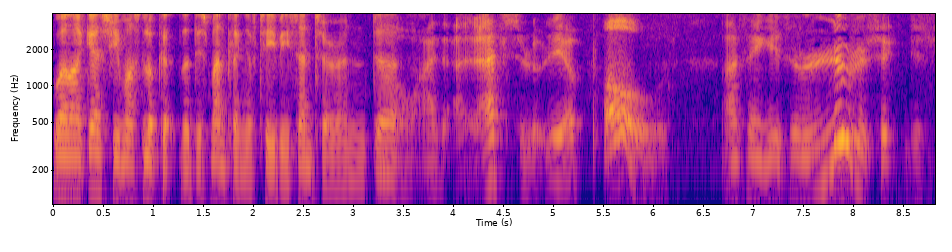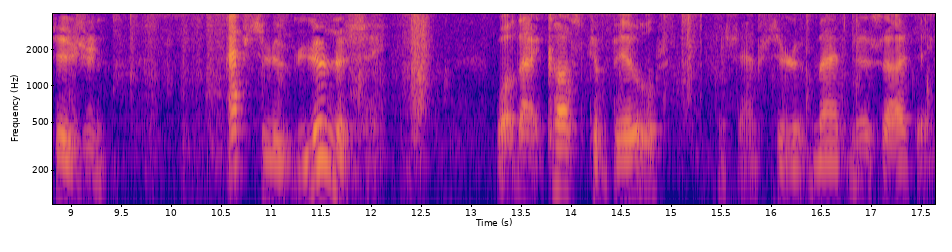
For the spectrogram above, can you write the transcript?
Well, I guess you must look at the dismantling of TV Centre and. Uh, oh, I'm absolutely appalled. I think it's a lunatic decision. Absolute lunacy. What that cost to build is absolute madness, I think.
